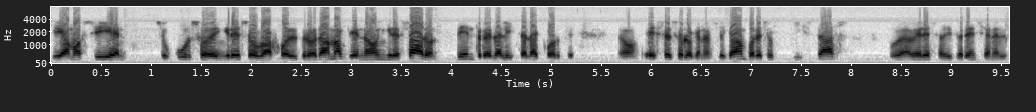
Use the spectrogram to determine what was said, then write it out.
digamos, siguen su curso de ingreso bajo el programa que no ingresaron dentro de la lista de la Corte. ¿no? Es eso lo que nos explicaban, por eso quizás puede haber esa diferencia en el,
